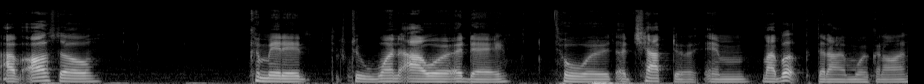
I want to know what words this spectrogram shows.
I've also committed to one hour a day toward a chapter in my book that I'm working on.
